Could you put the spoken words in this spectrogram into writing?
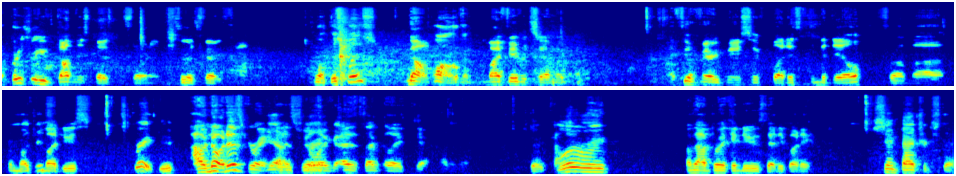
I'm pretty sure you've done this place before, and I'm sure it's very common. What this place? No, Oh, okay. my favorite sandwich. I feel very basic, but it's the Medill from uh, From Mudge's? Mudge's. It's great, dude. Oh no, it is great. Yeah, I just feel great. like I, just, I feel like yeah. I don't know. It's very common. Literally I'm not breaking news to anybody. St. Patrick's Day.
